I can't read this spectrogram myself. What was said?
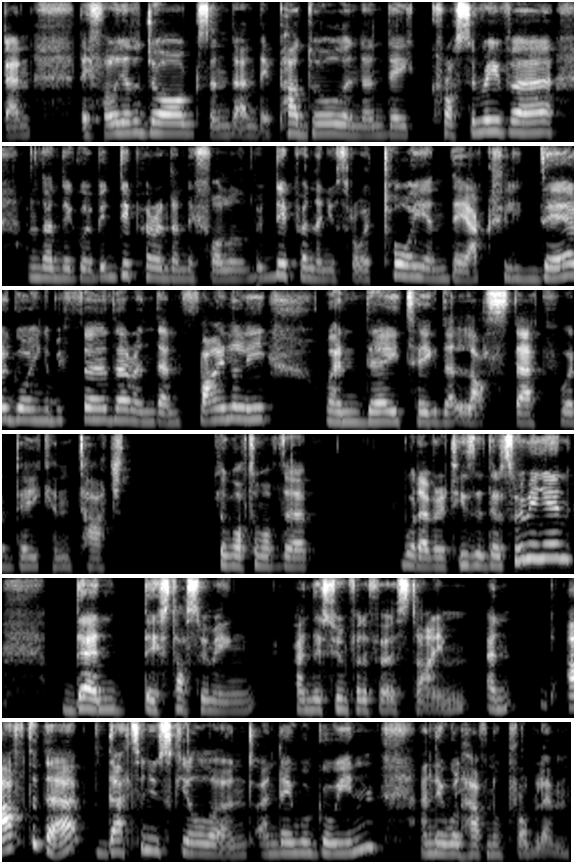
then they follow the other dogs and then they paddle and then they cross the river and then they go a bit deeper and then they follow a bit deeper and then you throw a toy and they actually dare going a bit further. And then finally, when they take that last step where they can touch the bottom of the whatever it is that they're swimming in, then they start swimming and they swim for the first time. And after that, that's a new skill learned, and they will go in and they will have no problem.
